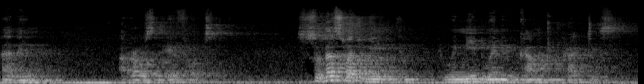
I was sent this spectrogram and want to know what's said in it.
and then arouse the effort. So that's what we, we need when we come to practice.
